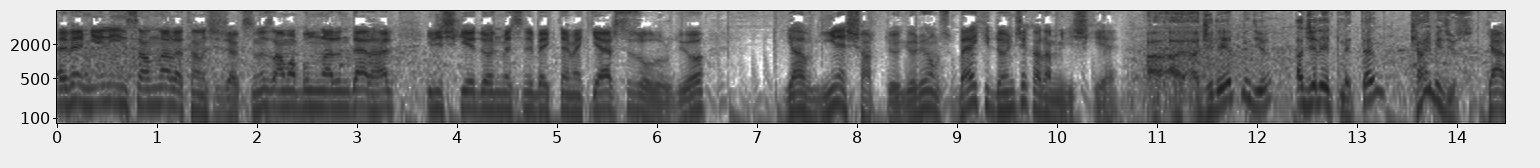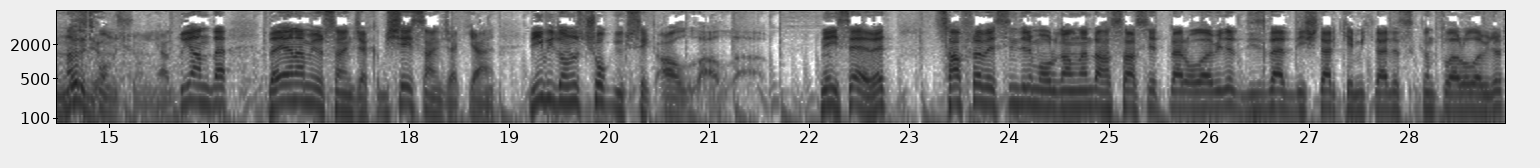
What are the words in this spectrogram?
Efendim yeni insanlarla tanışacaksınız ama bunların derhal ilişkiye dönmesini beklemek yersiz olur diyor. Ya yine şart diyor görüyor musun? Belki dönecek adam ilişkiye. A- a- acele etme diyor. Acele etmekten kaybediyorsun. Ya Böyle nasıl diyor. konuşuyorsun ya? Duyan da dayanamıyor sanacak. Bir şey sanacak yani. Libidonuz çok yüksek. Allah Allah. Neyse evet. Safra ve sindirim organlarında hassasiyetler olabilir. Dizler, dişler, kemiklerde sıkıntılar olabilir.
